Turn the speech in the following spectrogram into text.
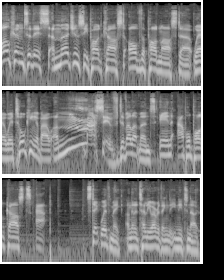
Welcome to this emergency podcast of the Podmaster, where we're talking about a massive development in Apple Podcasts app. Stick with me, I'm going to tell you everything that you need to know.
